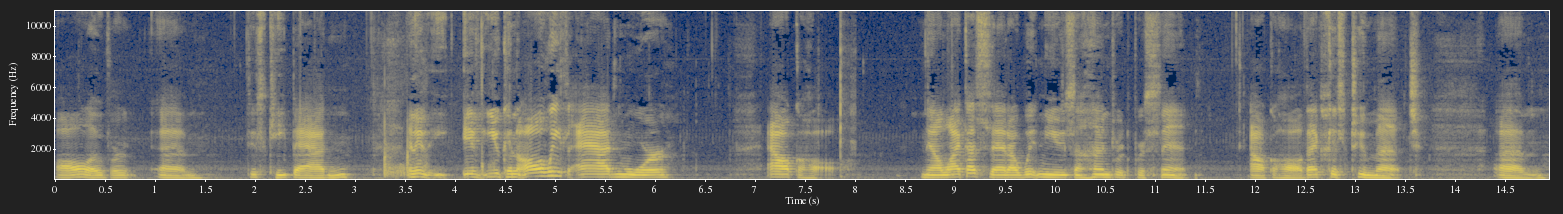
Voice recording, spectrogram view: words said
all over. Um, just keep adding. And if, if you can always add more alcohol. Now, like I said, I wouldn't use a 100% alcohol. That's just too much um,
